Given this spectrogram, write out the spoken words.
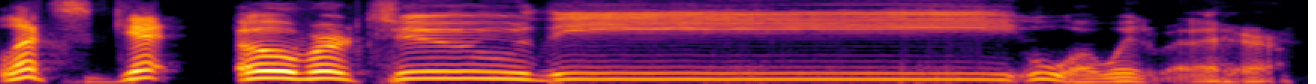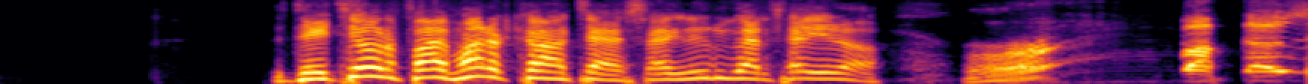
let's get over to the. Oh, wait a minute here. The Daytona 500 contest. I do got to tell you to rev up those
